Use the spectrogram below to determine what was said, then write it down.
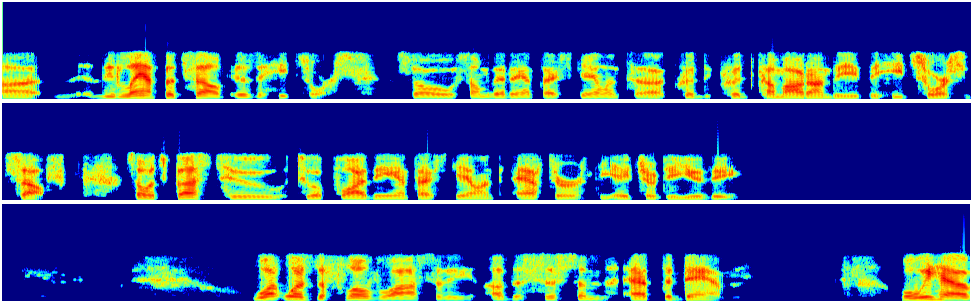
uh, the lamp itself is a heat source so some of that anti-scalant uh, could could come out on the the heat source itself. So it's best to to apply the anti-scalant after the HOD UV. What was the flow velocity of the system at the dam? Well, we have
